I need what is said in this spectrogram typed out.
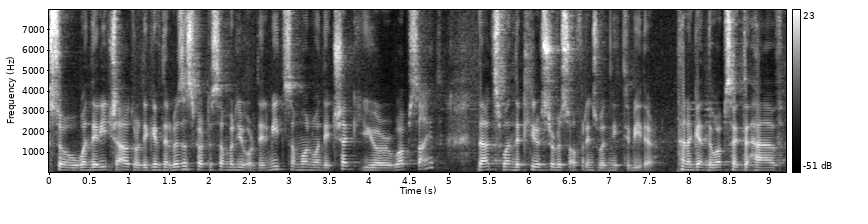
so when they reach out or they give their business card to somebody or they meet someone, when they check your website, that's when the clear service offerings would need to be there. And again, the website to have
